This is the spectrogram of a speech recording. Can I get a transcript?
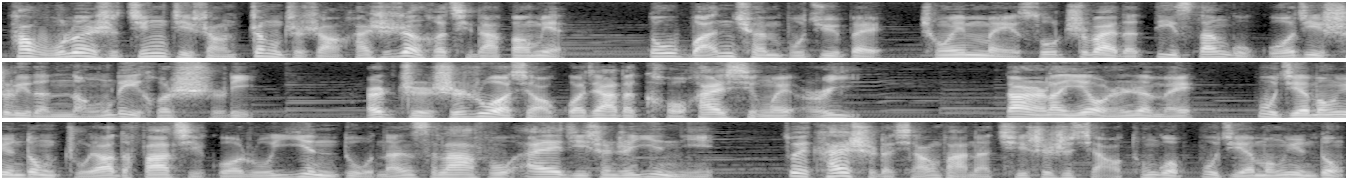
它无论是经济上、政治上还是任何其他方面，都完全不具备成为美苏之外的第三股国际势力的能力和实力，而只是弱小国家的口嗨行为而已。当然了，也有人认为，不结盟运动主要的发起国如印度、南斯拉夫、埃及甚至印尼，最开始的想法呢，其实是想要通过不结盟运动，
